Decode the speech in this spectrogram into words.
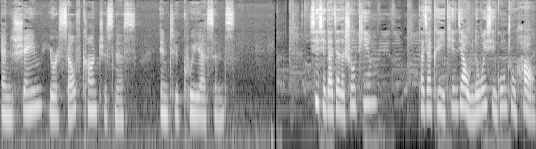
and shame your self consciousness into quiescence. 谢谢大家的收听，大家可以添加我们的微信公众号“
